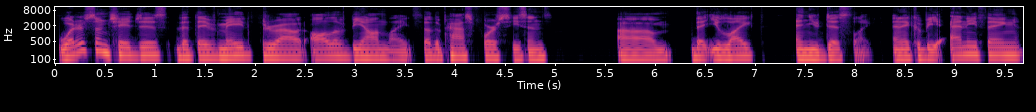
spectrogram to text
What are some changes that they've made throughout all of Beyond Light, so the past four seasons, um, that you liked and you disliked? And it could be anything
